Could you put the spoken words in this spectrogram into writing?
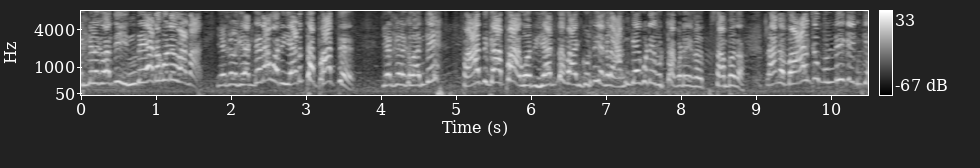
எங்களுக்கு வந்து இந்த இடம் கூட வேணாம். எங்களுக்கு எங்கன்னா ஒரு இடத்த பார்த்து. எங்களுக்கு வந்து பாதுகாப்பா ஒரு இடத்த வாங்கி கொடுத்து எங்களை அங்கே கூட விட்டா கூட எங்களுக்கு சம்பதம் நாங்க வாழ்க்கை முன்னுக்கு இங்க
